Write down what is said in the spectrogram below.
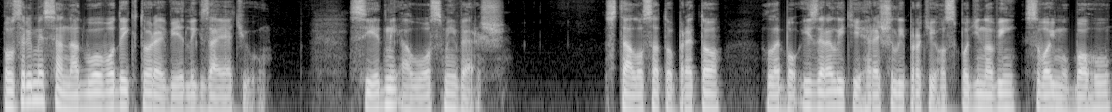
Pozrime sa na dôvody, ktoré viedli k zajatiu. 7. a 8. verš. Stalo sa to preto, lebo Izraeliti hrešili proti hospodinovi, svojmu bohu,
